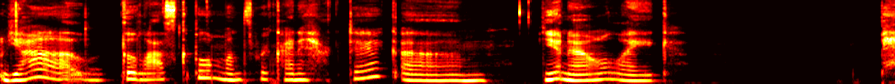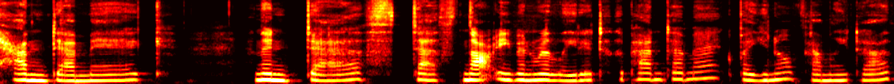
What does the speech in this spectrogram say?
yeah, the last couple of months were kinda hectic, um, you know, like pandemic and then death, death not even related to the pandemic, but, you know, family death.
